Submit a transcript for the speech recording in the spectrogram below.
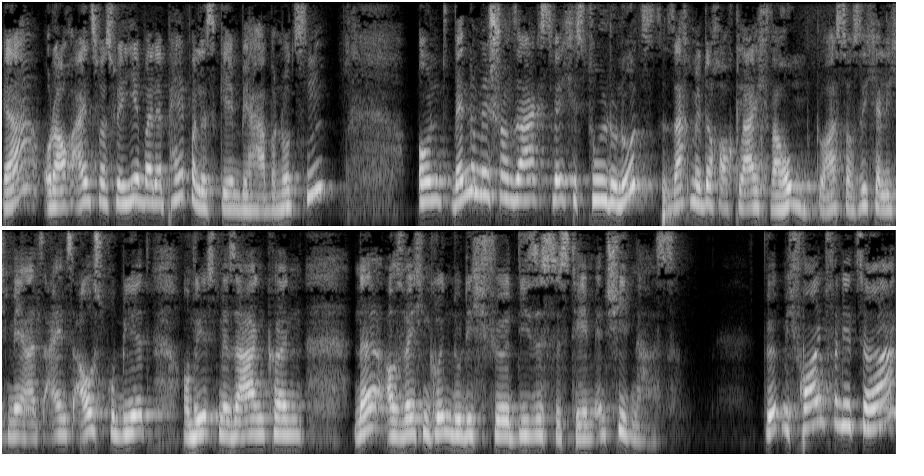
ja, oder auch eins, was wir hier bei der Paperless GmbH benutzen. Und wenn du mir schon sagst, welches Tool du nutzt, sag mir doch auch gleich, warum. Du hast doch sicherlich mehr als eins ausprobiert und wirst mir sagen können, ne, aus welchen Gründen du dich für dieses System entschieden hast. Würde mich freuen, von dir zu hören.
